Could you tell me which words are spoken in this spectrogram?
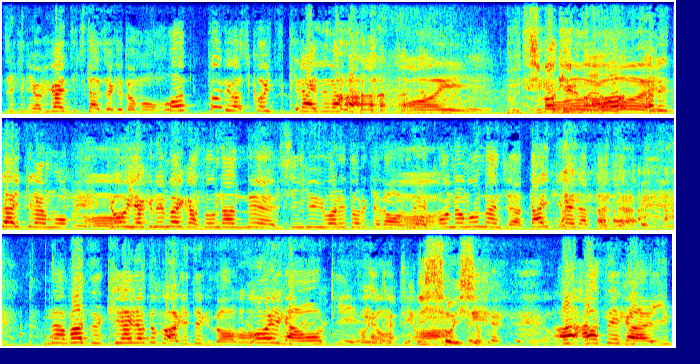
時期に蘇ってきたんじゃけども本当にわしこいつ嫌いでな。おい。ぶちまけるなよ本当に大嫌い。もう400年前からそんなんね親友言われとるけどねこんなもんなんじゃ。大嫌いだったんじゃ。なまず嫌いなとこ上げていくぞ。声が大きい。声が大きい。一緒一緒あ汗がいっ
